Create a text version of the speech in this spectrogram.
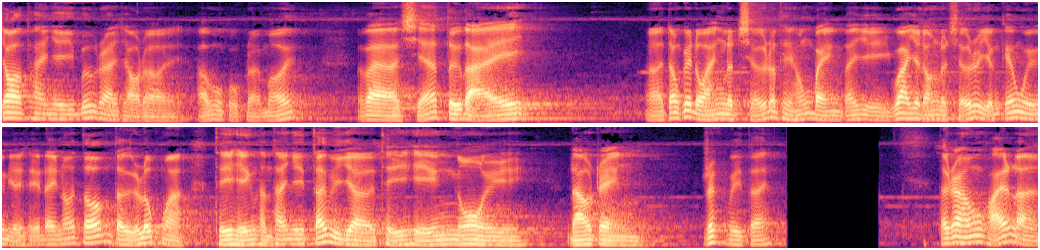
cho thai nhi bước ra chào đời ở một cuộc đời mới và sẽ tự tại. À, trong cái đoạn lịch sử đó thì không bàn tại vì qua giai đoạn lịch sử nó vẫn kéo nguyên vậy thì đây nói tóm từ lúc mà thị hiện thành thai nhi tới bây giờ thị hiện ngồi đạo tràng rất vi tế. Thật ra không phải là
